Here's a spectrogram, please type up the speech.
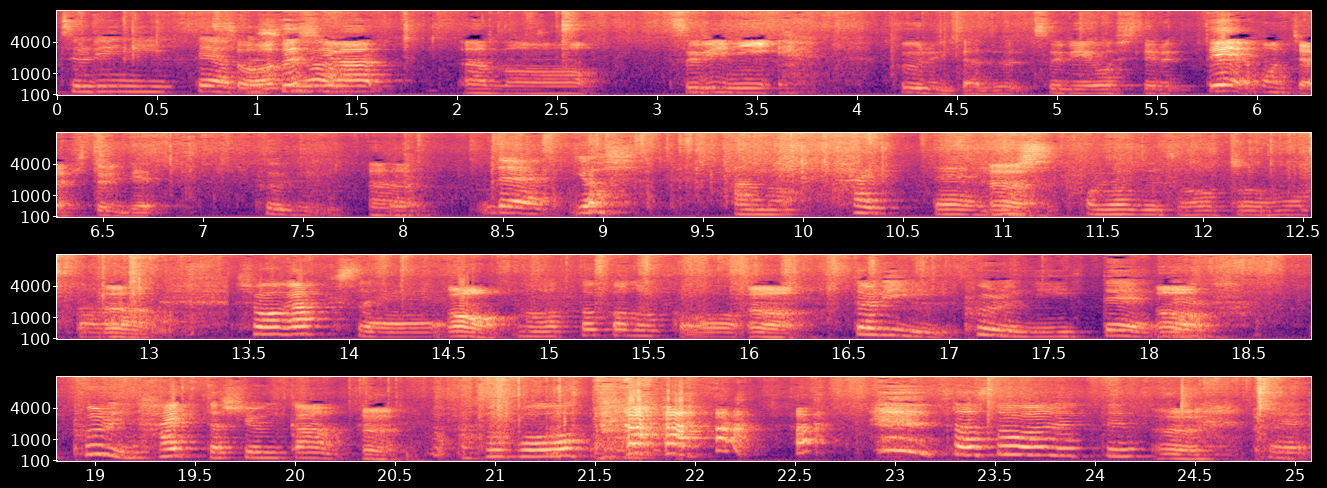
釣りに行ってそう私は私はあのー釣りにプール行かず釣りをしてるって本ちゃんは一人で。プールに。行って、でよしあの入って、うんよし泳ぐぞと思ったら、うん。小学生の男の子う一人プールに行って、でうん。プールに入った瞬間遊ぼうって誘われて。うん。で、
